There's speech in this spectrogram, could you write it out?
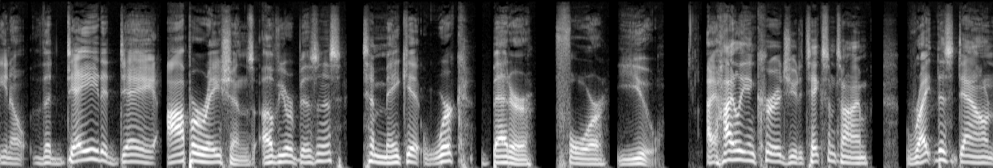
you know, the day-to-day operations of your business to make it work better for you. I highly encourage you to take some time, write this down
